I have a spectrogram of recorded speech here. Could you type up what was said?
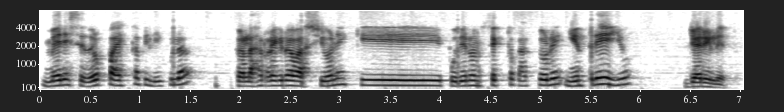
merecedor para esta película son las regrabaciones que pudieron sexto actores y entre ellos Jared Leto.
